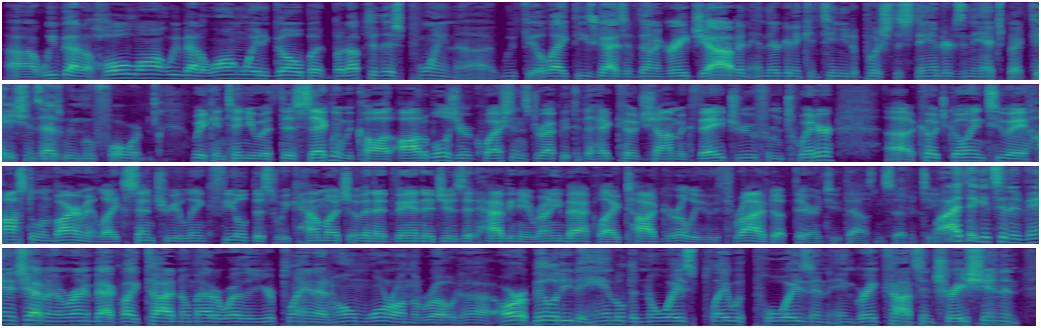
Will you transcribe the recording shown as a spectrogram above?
uh, we've got a whole long we've got a long way to go, but but up to this point, uh, we feel like these guys have done a great job, and, and they're going to continue to push the standards and the expectations as we move forward. We continue with this segment. We call it Audibles. Your questions directly to the head coach Sean McVay. Drew from Twitter, uh, coach, going to a hostile environment like CenturyLink Field this week. How much of an advantage is it having a running back like Todd Gurley who thrived up there in 2017? Well, I think it's an advantage having a running back like Todd, no matter whether you're playing at home or on the road. Uh, our ability to handle the noise, play with poise, and, and great concentration and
